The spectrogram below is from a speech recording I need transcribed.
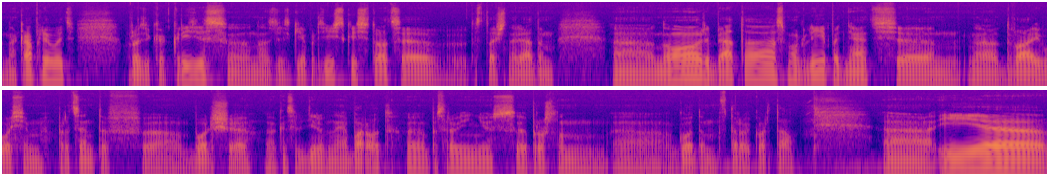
накапливать. Вроде как кризис, у нас здесь геополитическая ситуация достаточно рядом, но ребята смогли поднять э, э, 2,8% э, больше э, консолидированный оборот э, по сравнению с прошлым э, годом, второй квартал. Э, И э,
